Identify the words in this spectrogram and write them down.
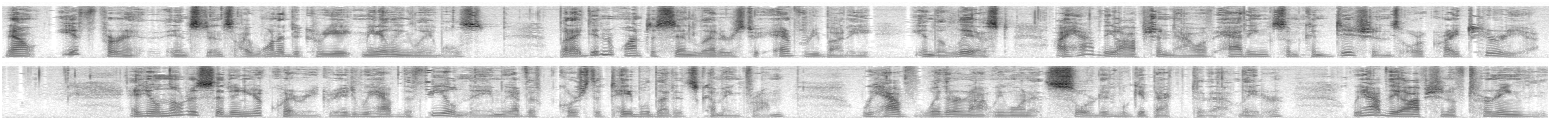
Now, if, for instance, I wanted to create mailing labels, but I didn't want to send letters to everybody in the list, I have the option now of adding some conditions or criteria. And you'll notice that in your query grid, we have the field name, we have, of course, the table that it's coming from. We have whether or not we want it sorted. We'll get back to that later. We have the option of turning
